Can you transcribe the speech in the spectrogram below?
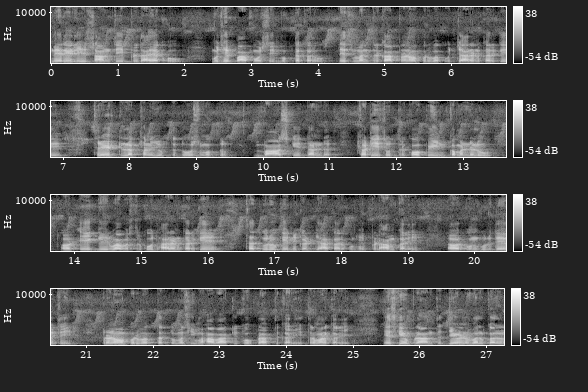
मेरे लिए शांति प्रदायक हो। मुझे पापों से मुक्त करो। इस मंत्र का प्रणव पूर्वक उच्चारण करके श्रेष्ठ लक्षण युक्त दोष मुक्त बाँस के दंड कटिसूत्र कौपीन, कमंडलू और एक गेरुआ वस्त्र को धारण करके सदगुरु के निकट जाकर उन्हें प्रणाम करे और उन गुरुदेव से प्रणवपूर्वक तत्वमसी महावाक्य को प्राप्त करे, श्रवण करे। इसके उपरांत जीर्ण वलकल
